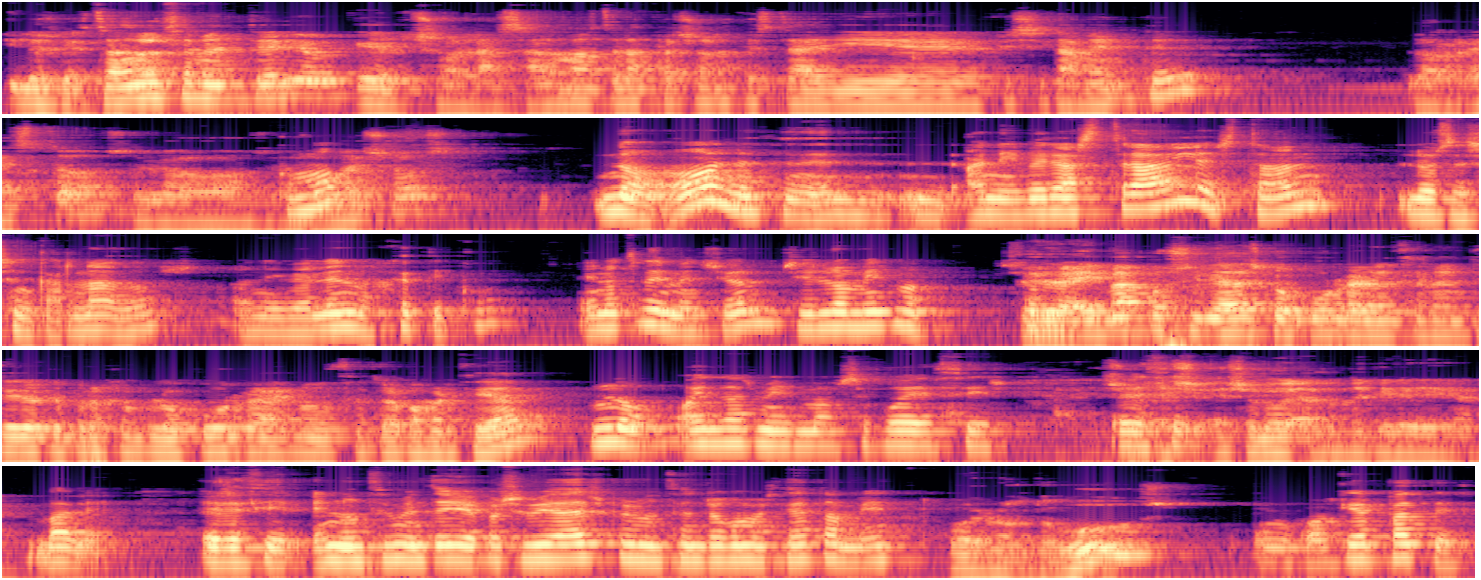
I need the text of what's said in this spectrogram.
Y los que están en el cementerio, que son las almas de las personas que están allí eh, físicamente, los restos, los, huesos. No, en el- en- a nivel astral están los desencarnados, a nivel energético, en otra dimensión, si es lo mismo. Pero hay más posibilidades que ocurra en el cementerio que, por ejemplo, ocurra en un centro comercial. No, hay las mismas, se puede decir. Eso, Es decir- eso- eso a donde quiere llegar. Vale, es decir, en un cementerio hay posibilidades, pero en un centro comercial también, O en un autobús, en cualquier parte.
